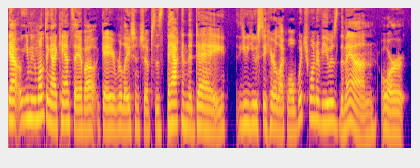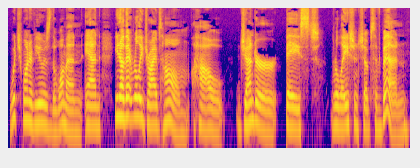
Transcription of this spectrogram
Yeah, you mean one thing I can say about gay relationships is back in the day, you used to hear like, well, which one of you is the man or which one of you is the woman? And, you know, that really drives home how gender based relationships have been,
